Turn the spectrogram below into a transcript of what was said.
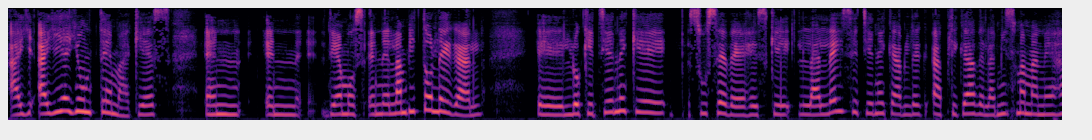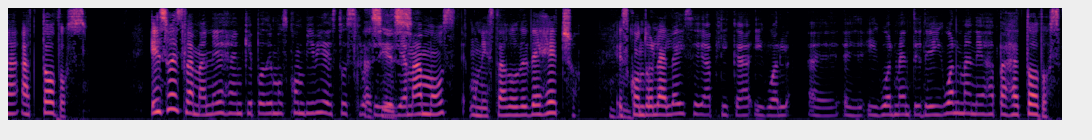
ahí hay un tema que es, en, en, digamos, en el ámbito legal, eh, lo que tiene que suceder es que la ley se tiene que apli- aplicar de la misma manera a todos. Eso es la manera en que podemos convivir. Esto es lo Así que es. llamamos un Estado de derecho. Es cuando la ley se aplica igual, eh, eh, igualmente, de igual manera para todos.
